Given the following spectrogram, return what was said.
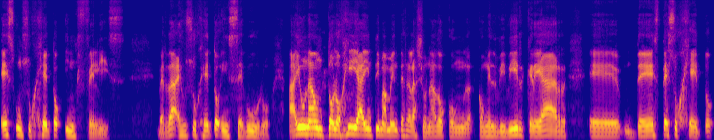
es un sujeto infeliz, ¿verdad? Es un sujeto inseguro. Hay una ontología íntimamente relacionada con, el vivir, crear eh, de este sujeto,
